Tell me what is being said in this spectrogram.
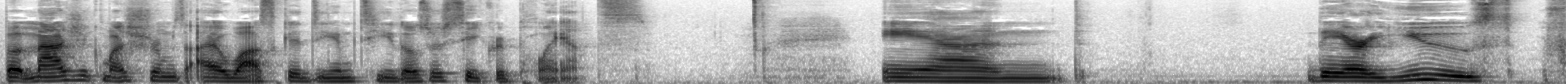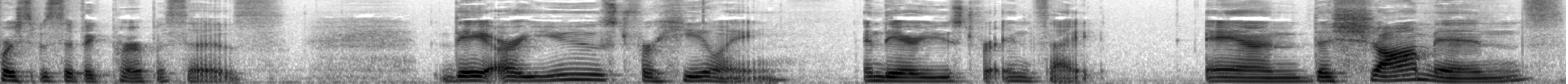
but magic mushrooms, ayahuasca, DMT, those are sacred plants. And they are used for specific purposes. They are used for healing and they are used for insight. And the shamans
